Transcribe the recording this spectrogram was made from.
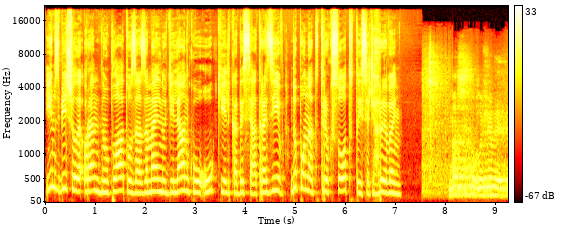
Їм збільшили орендну плату за земельну ділянку у кількадесят разів до понад 300 тисяч гривень. Нас обложили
